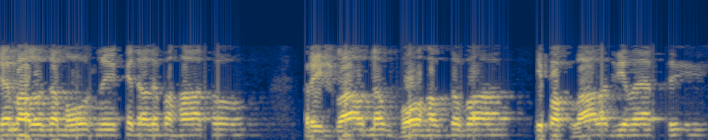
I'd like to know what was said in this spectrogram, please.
Ще мало заможних кидали багато. Прийшла одна вбога вдова і поклала дві лепти,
